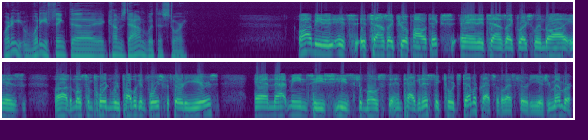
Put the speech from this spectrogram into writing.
What do you what do you think the it comes down with this story? Well, I mean, it's it sounds like pure politics, and it sounds like Rush Limbaugh is uh, the most important Republican voice for 30 years, and that means he's he's the most antagonistic towards Democrats for the last 30 years. Remember,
